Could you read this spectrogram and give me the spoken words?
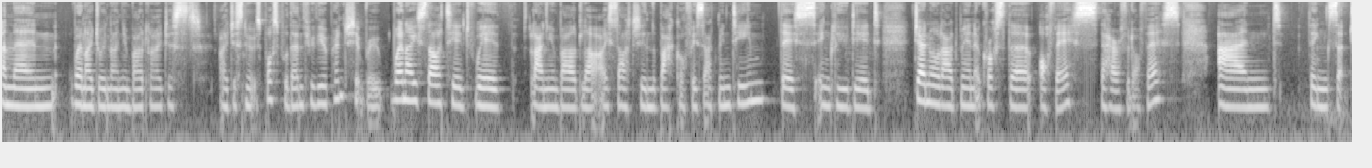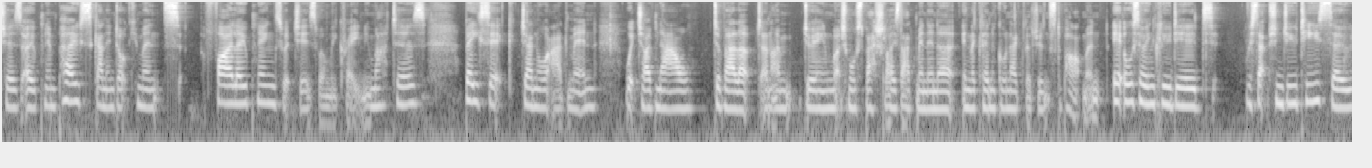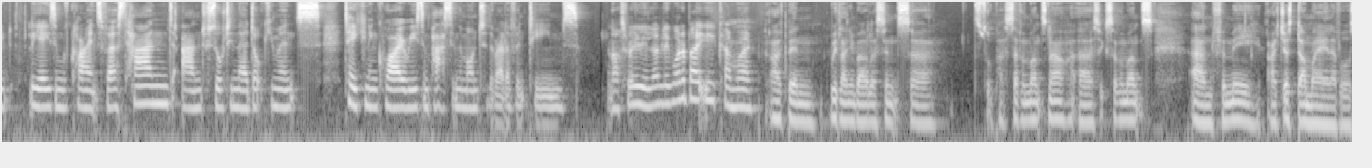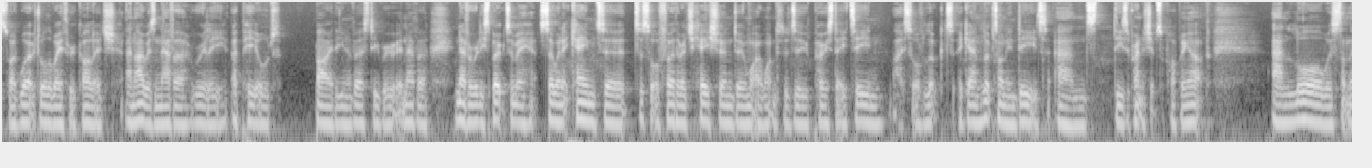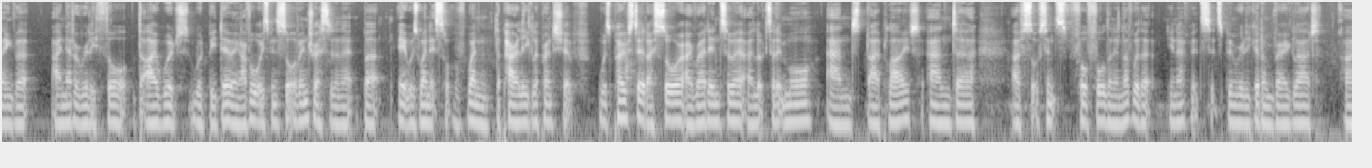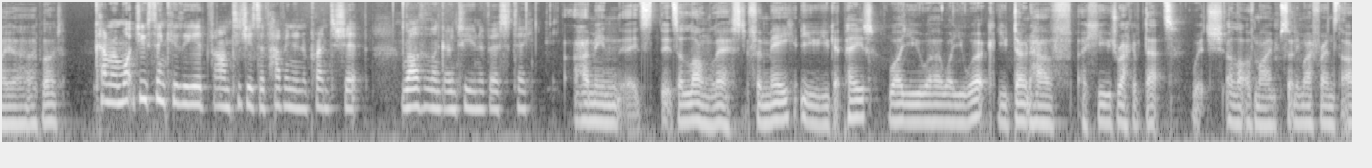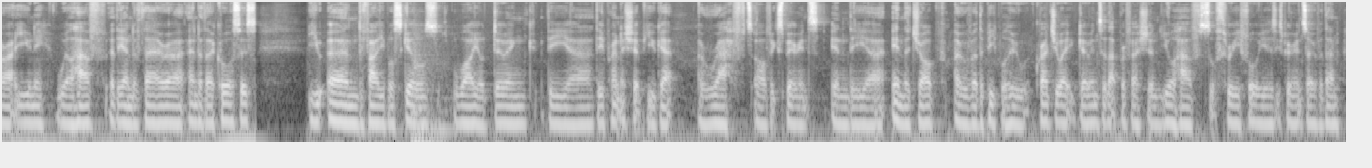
And then when I joined Lanyon Bowdler, I just I just knew it was possible then through the apprenticeship route. When I started with Lanyon Bowdler, I started in the back office admin team. This included general admin across the office, the Hereford office, and things such as opening posts, scanning documents, file openings, which is when we create new matters, basic general admin, which I've now developed and I'm doing much more specialised admin in a in the clinical negligence department. It also included reception duties, so liaising with clients firsthand and sorting their documents, taking inquiries and passing them on to the relevant teams. That's really lovely. What about you, Cameron? I've been with Lanyon Bowdler since uh, sort of past seven months now, uh, six, seven months. And for me, I'd just done my A levels, so I'd worked all the way through college, and I was never really appealed by the university route. It never never really spoke to me. So when it came to to sort of further education, doing what I wanted to do post eighteen, I sort of looked again looked on Indeed, and these apprenticeships were popping up, and law was something that I never really thought that I would would be doing. I've always been sort of interested in it, but it was when it sort of when the paralegal apprenticeship was posted, I saw it, I read into it, I looked at it more, and I applied, and uh, I've sort of since fallen in love with it. You know, it's it's been really good. I'm very glad I uh, applied. Cameron, what do you think are the advantages of having an apprenticeship rather than going to university? I mean, it's it's a long list. For me, you, you get paid while you uh, while you work. You don't have a huge rack of debt, which a lot of my certainly my friends that are at uni will have at the end of their uh, end of their courses. You earn the valuable skills while you're doing the uh, the apprenticeship. You get a raft of experience in the uh, in the job over the people who graduate go into that profession. You'll have sort of three four years experience over them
